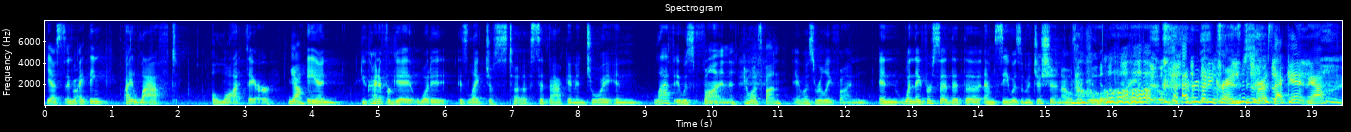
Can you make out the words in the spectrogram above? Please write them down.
Yes, and I think I laughed a lot there. Yeah. And you kind of forget what it is like just to sit back and enjoy and laugh. It was fun. It was fun. It was really fun. And when they first said that the MC was a magician, I was like, oh. Everybody cringed for a second. Yeah.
